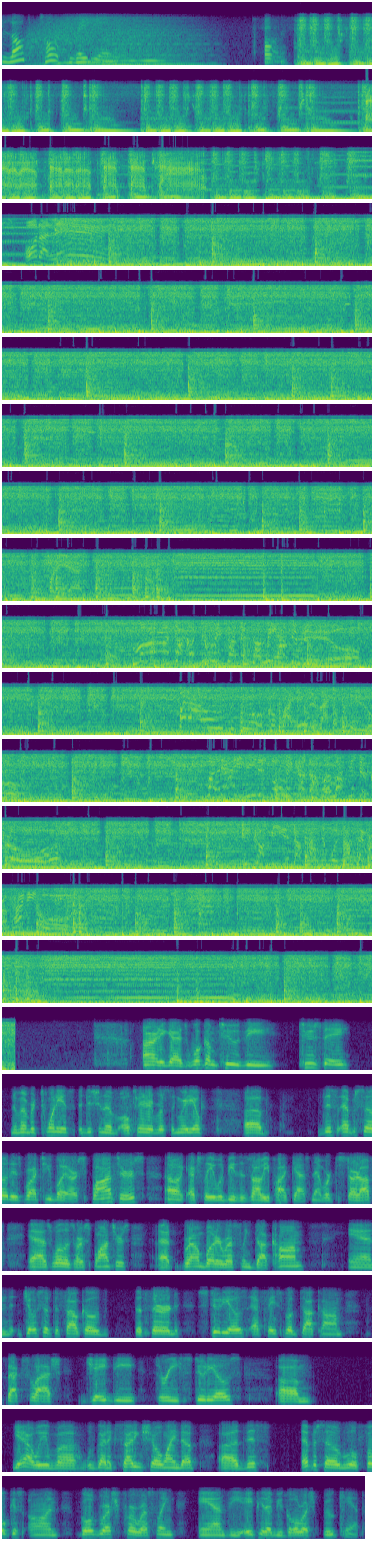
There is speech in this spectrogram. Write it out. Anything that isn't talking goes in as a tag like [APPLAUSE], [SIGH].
Blog Talk Radio. To the Tuesday, November 20th edition of Alternative Wrestling Radio. Uh, this episode is brought to you by our sponsors. Uh, actually, it would be the Zombie Podcast Network to start off, as well as our sponsors at brownbutterwrestling.com and Joseph DeFalco III Studios at facebook.com backslash JD3 Studios. Um, yeah, we've uh, we've got an exciting show lined up. Uh, this episode will focus on Gold Rush Pro Wrestling and the APW Gold Rush Boot Camp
